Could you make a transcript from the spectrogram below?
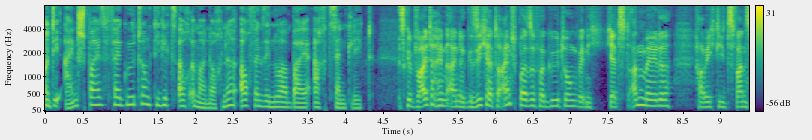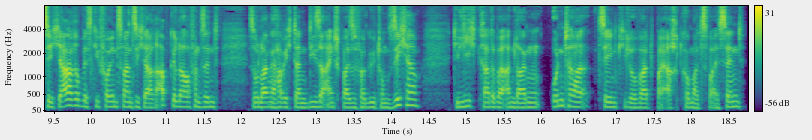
Und die Einspeisevergütung, die gibt es auch immer noch, ne? auch wenn sie nur bei 8 Cent liegt. Es gibt weiterhin eine gesicherte Einspeisevergütung. Wenn ich jetzt anmelde, habe ich die 20 Jahre, bis die vollen 20 Jahre abgelaufen sind. Solange habe ich dann diese Einspeisevergütung sicher. Die liegt gerade bei Anlagen unter 10 Kilowatt bei 8,2 Cent.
